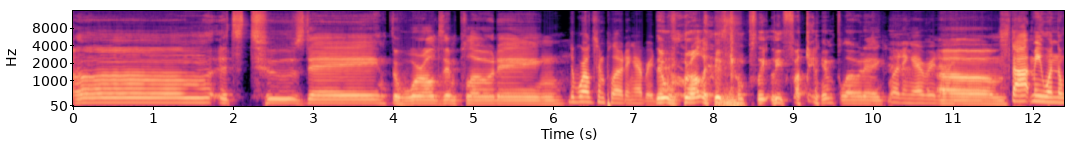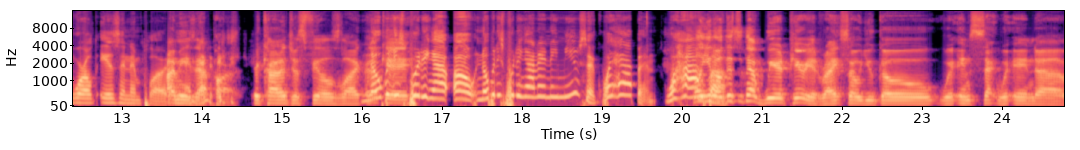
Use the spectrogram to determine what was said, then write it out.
Um, it's Tuesday. The world's imploding. The world's imploding every day. The world is completely fucking imploding. Imploding every day. Um, Stop me when the world isn't imploding. I mean and that part. It kind of just feels like Nobody's okay. putting out. Oh, nobody's putting out any music. What happened? What happened? Well, you know, this is that weird period, right? So you go. We're in set. We're in uh,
